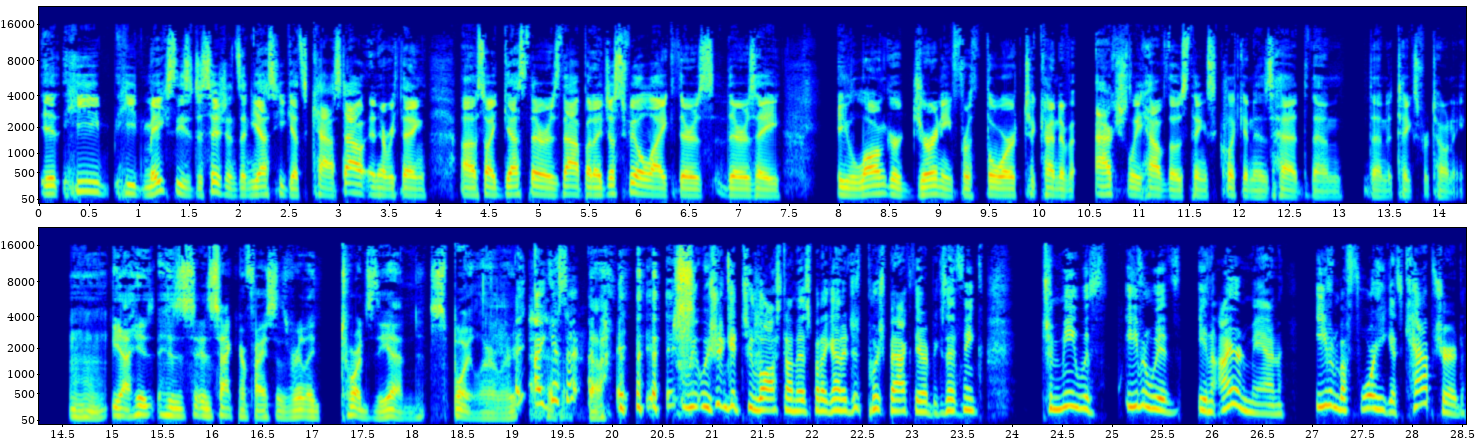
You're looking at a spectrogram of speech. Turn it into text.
it, he he makes these decisions and yes he gets cast out and everything. Uh, so i guess there is that but i just feel like there's there's a a longer journey for thor to kind of actually have those things click in his head than than it takes for tony Mhm. Yeah, his his his sacrifice is really towards the end. Spoiler alert. I, I guess I, we, we shouldn't get too lost on this, but I got to just push back there because I think, to me, with even with in Iron Man, even before he gets captured,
